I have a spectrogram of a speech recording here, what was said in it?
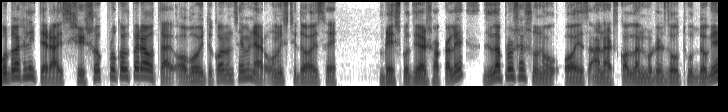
পটুয়াখালীতে রাইস শীর্ষক প্রকল্পের আওতায় অবহিতকরণ সেমিনার অনুষ্ঠিত হয়েছে। বৃহস্পতিবার সকালে জেলা প্রশাসন ও ওএস আনার্স কল্যাণ বোর্ডের যৌথ উদ্যোগে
